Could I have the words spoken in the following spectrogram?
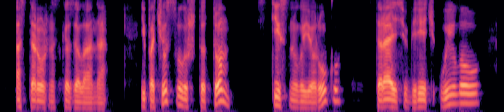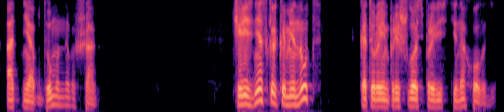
— осторожно сказала она и почувствовала, что Том стиснул ее руку, стараясь уберечь Уиллоу от необдуманного шага. Через несколько минут, которые им пришлось провести на холоде,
